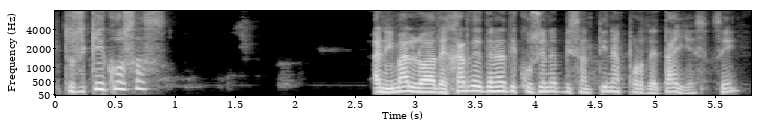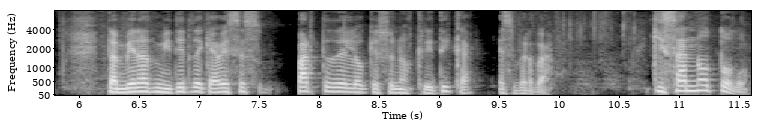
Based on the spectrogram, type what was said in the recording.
Entonces, ¿qué cosas animarlo a dejar de tener discusiones bizantinas por detalles, ¿sí? También admitir de que a veces parte de lo que se nos critica es verdad. Quizá no todo,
